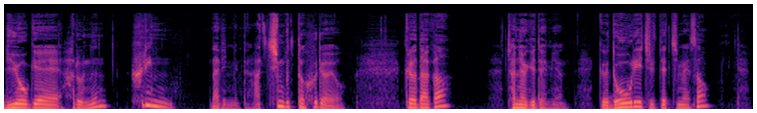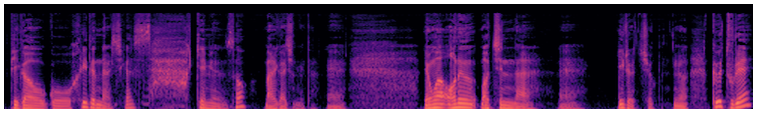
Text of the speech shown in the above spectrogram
뉴욕의 하루는 흐린 날입니다. 아침부터 흐려요. 그러다가 저녁이 되면 그 노을이 질 때쯤에서 비가 오고 흐리던 날씨가 싹 깨면서 맑아집니다. 예. 영화 어느 멋진 날, 예. 이렇죠. 어, 그 둘의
